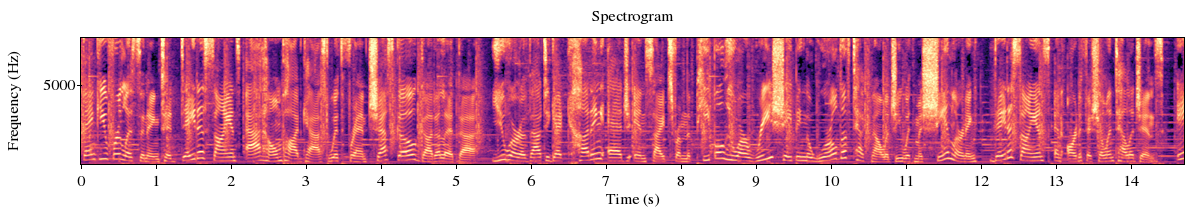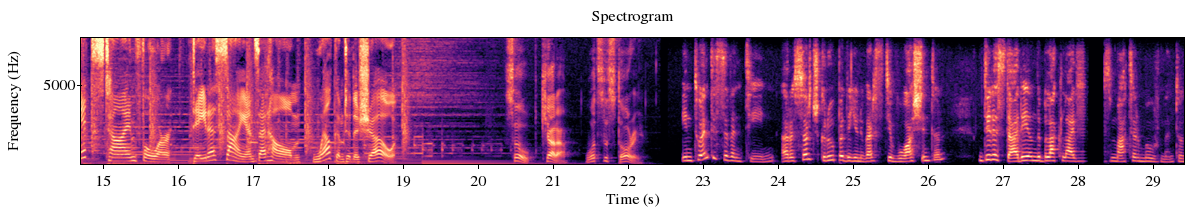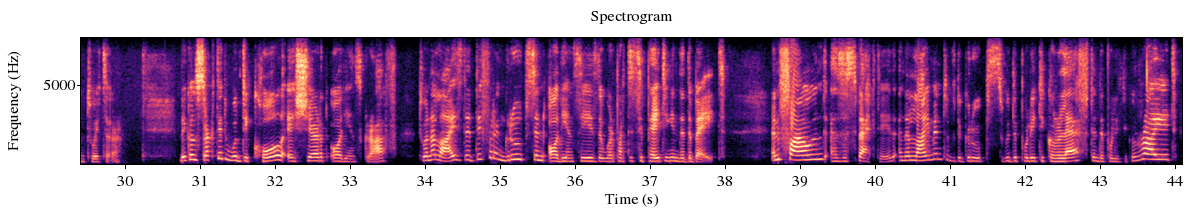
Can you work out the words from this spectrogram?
Thank you for listening to Data Science at Home podcast with Francesco Gadaletta. You are about to get cutting edge insights from the people who are reshaping the world of technology with machine learning, data science, and artificial intelligence. It's time for Data Science at Home. Welcome to the show. So, Chiara, what's the story? In 2017, a research group at the University of Washington did a study on the Black Lives Matter movement on Twitter. They constructed what they call a shared audience graph to analyze the different groups and audiences that were participating in the debate and found, as expected, an alignment of the groups with the political left and the political right,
